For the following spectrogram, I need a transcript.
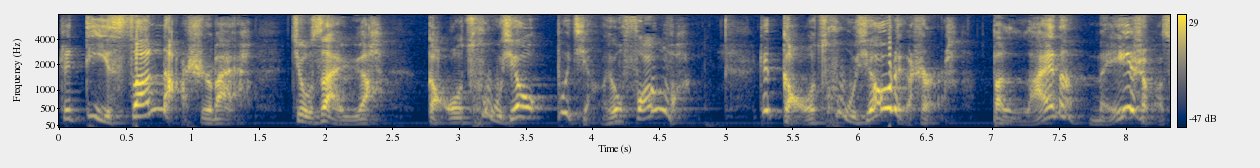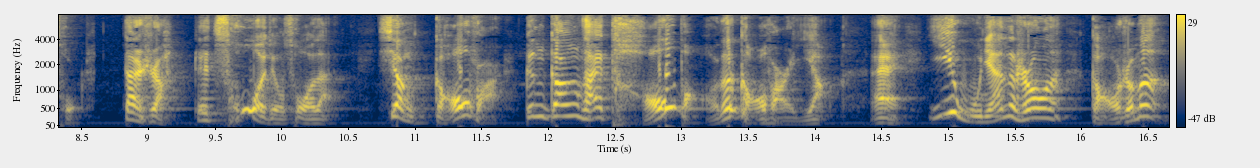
这第三大失败啊，就在于啊，搞促销不讲究方法。这搞促销这个事儿啊，本来呢没什么错，但是啊，这错就错在像搞法跟刚才淘宝的搞法一样。哎，一五年的时候呢，搞什么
